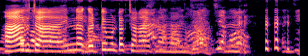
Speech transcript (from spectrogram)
ಆದ್ರೂ ಚ ಇನ್ನ ಗಟ್ಟಿ ಮುಟ್ಟಕ್ ಚೆನ್ನಾಗಿತ್ತು ನಮ್ಮ ಅಜ್ಜಿ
